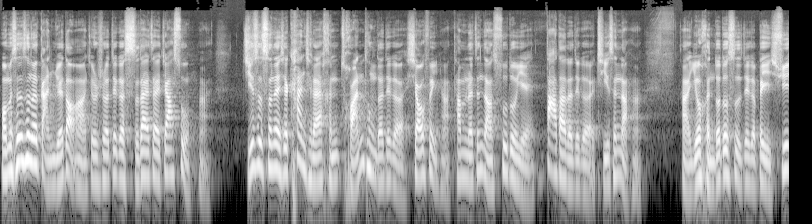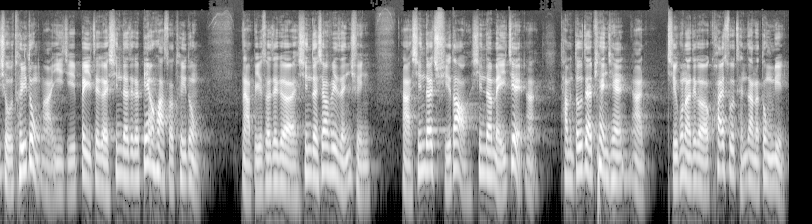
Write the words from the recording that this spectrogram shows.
我们深深的感觉到啊，就是说这个时代在加速啊，即使是那些看起来很传统的这个消费啊，他们的增长速度也大大的这个提升了。啊，啊有很多都是这个被需求推动啊，以及被这个新的这个变化所推动。那比如说这个新的消费人群，啊，新的渠道、新的媒介啊，他们都在骗迁啊，提供了这个快速成长的动力。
